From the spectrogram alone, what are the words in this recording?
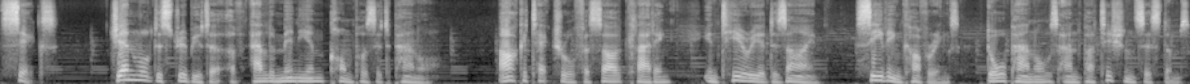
6. General distributor of aluminium composite panel. Architectural facade cladding, interior design, ceiling coverings, door panels and partition systems,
